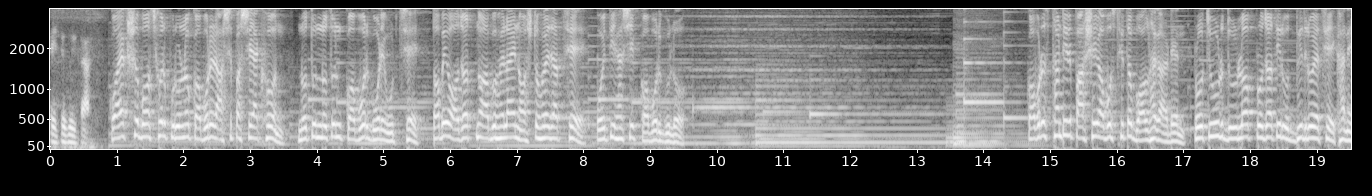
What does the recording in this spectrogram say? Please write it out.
এইটুকুই কাজ। কয়েকশো বছর পুরনো কবরের আশেপাশে এখন নতুন নতুন কবর গড়ে উঠছে। তবে অযত্ন অবহেলায় নষ্ট হয়ে যাচ্ছে ঐতিহাসিক কবরগুলো। কবরস্থানটির পাশেই অবস্থিত বলধা গার্ডেন। প্রচুর দুর্লভ প্রজাতির উদ্ভিদ রয়েছে এখানে।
